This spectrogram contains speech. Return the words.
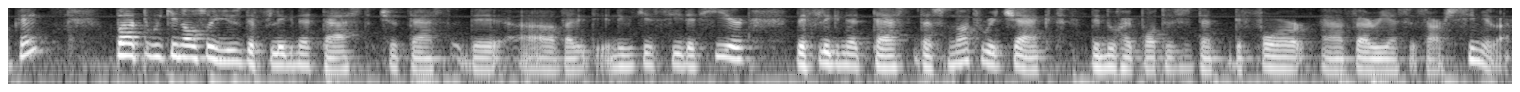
Okay. But we can also use the Fligner test to test the uh, validity. And we can see that here, the Fligner test does not reject the null hypothesis that the four uh, variances are similar.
